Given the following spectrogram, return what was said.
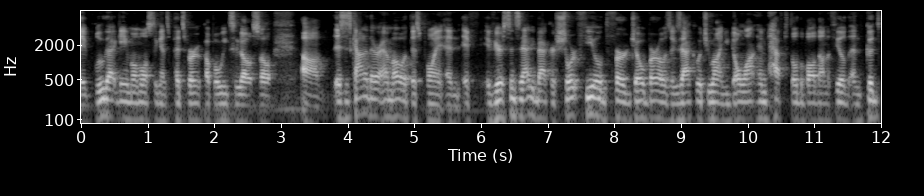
they blew that game almost against Pittsburgh a couple weeks ago. So um, this is kind of their MO at this point. And if, if you're a Cincinnati backer, short field for Joe Burrow is exactly what you want. You don't want him to have to throw the ball down the field and good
